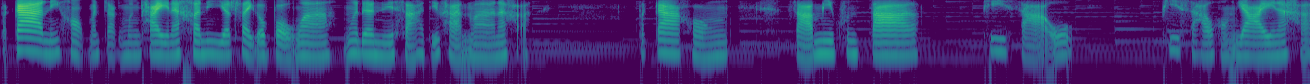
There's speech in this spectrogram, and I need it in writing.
ตะกร้านี้หอบมาจากเมืองไทยนะคะ นี่ยัดใส่กระเป๋ามา เมื่อเดือนเมษาที่ผ่านมานะคะ ตะกร้าของสามีคุณตาพี่สาว พี่สาวของยายนะคะ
